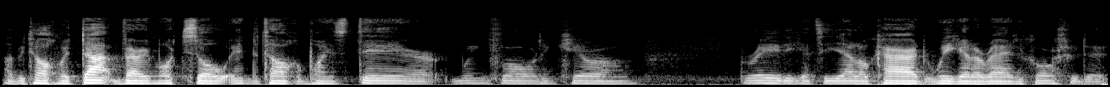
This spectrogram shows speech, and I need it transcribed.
I'll be talking about that very much so in the talking points there. Wing forward and Kieran Brady gets a yellow card. We get a red. Of course we do.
